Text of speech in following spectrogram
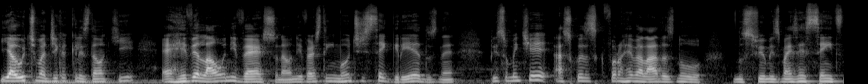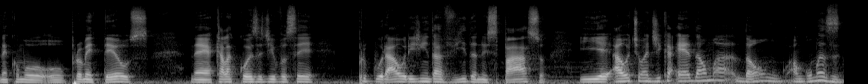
E a última dica que eles dão aqui é revelar o universo, né? O universo tem um monte de segredos, né? Principalmente as coisas que foram reveladas no, nos filmes mais recentes, né? Como o Prometheus, né? Aquela coisa de você procurar a origem da vida no espaço. E a última dica é dar, uma, dar um, algumas,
